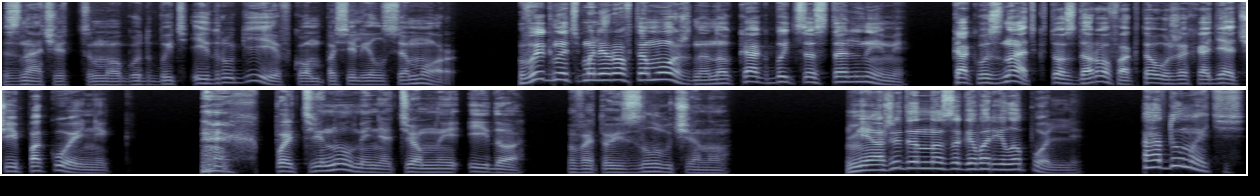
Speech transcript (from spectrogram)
Значит, могут быть и другие, в ком поселился Мор. Выгнать маляров-то можно, но как быть с остальными? Как узнать, кто здоров, а кто уже ходячий покойник? Эх, потянул меня темный Идо в эту излучину. Неожиданно заговорила Полли. «Одумайтесь.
